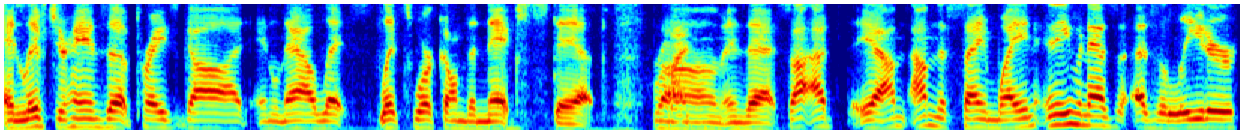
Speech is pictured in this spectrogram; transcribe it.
and lift your hands up praise god and now let's let's work on the next step. Right. Um and that so i yeah i'm, I'm the same way. And, and even as as a leader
